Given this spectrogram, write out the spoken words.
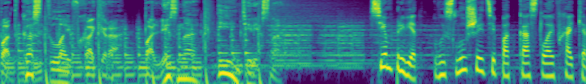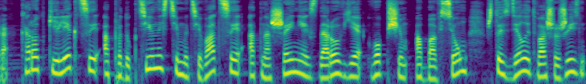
Подкаст лайфхакера. Полезно и интересно. Всем привет! Вы слушаете подкаст лайфхакера. Короткие лекции о продуктивности, мотивации, отношениях, здоровье, в общем, обо всем, что сделает вашу жизнь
